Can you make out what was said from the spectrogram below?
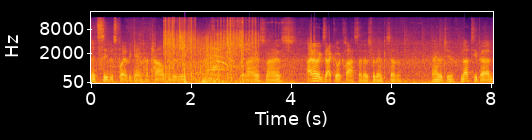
Let's see this play of the game. How talented is he? Nice, nice. I know exactly what class that is for the MP7. I have it too. Not too bad.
